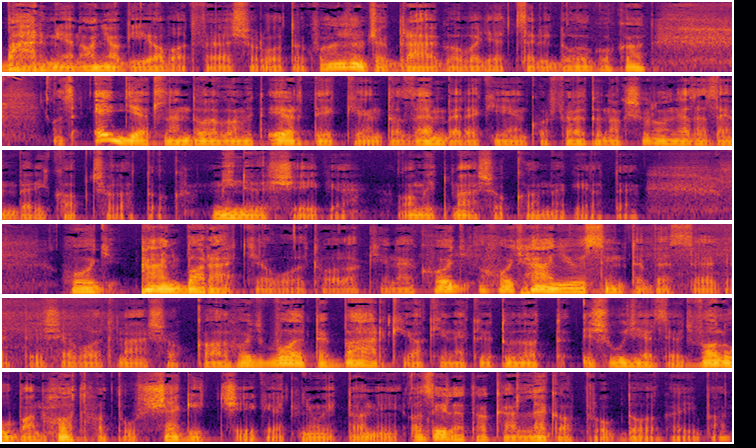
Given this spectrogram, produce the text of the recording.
bármilyen anyagi javat felsoroltak volna, nem csak drága vagy egyszerű dolgokat. Az egyetlen dolog, amit értékként az emberek ilyenkor fel tudnak sorolni, ez az emberi kapcsolatok minősége, amit másokkal megéltek hogy hány barátja volt valakinek, hogy, hogy hány őszinte beszélgetése volt másokkal, hogy volt-e bárki, akinek ő tudott, és úgy érzi, hogy valóban hatható segítséget nyújtani az élet akár legapróbb dolgaiban.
